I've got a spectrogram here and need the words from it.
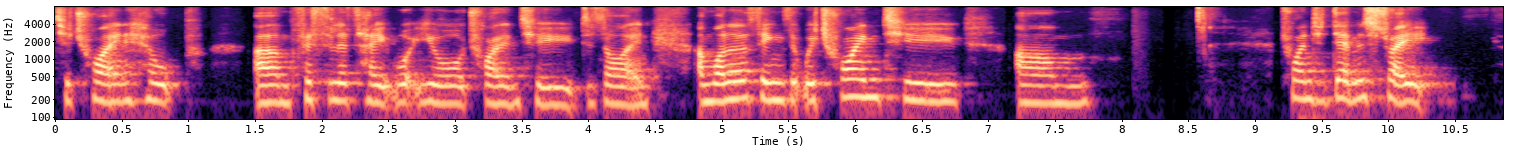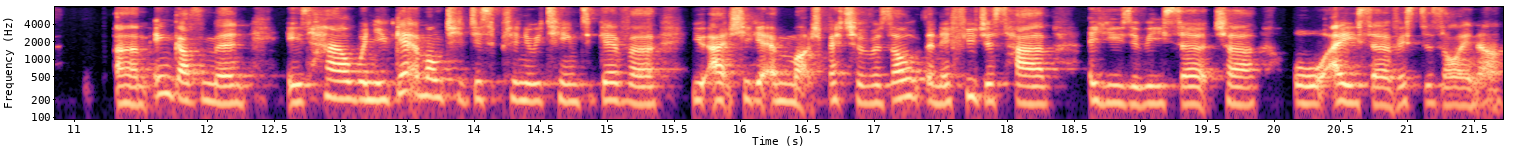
to try and help um, facilitate what you're trying to design. And one of the things that we're trying to um, trying to demonstrate um, in government is how when you get a multidisciplinary team together, you actually get a much better result than if you just have a user researcher or a service designer.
